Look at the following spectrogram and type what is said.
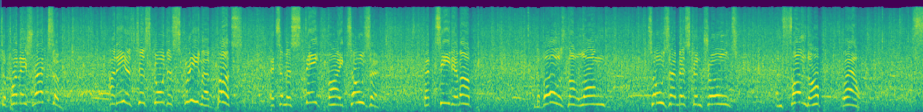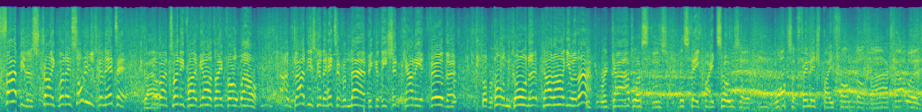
to punish Wrexham. And he has just scored a screamer, but it's a mistake by Tozer that teed him up. The ball is not long. Tozer miscontrolled. And Fondop, well, fabulous strike. When I saw he was going to hit it Well- about 25 yards, I thought, well, I'm glad he's going to hit it from there because he should carry it further. But bottom corner, can't argue with that. Regardless, the mistake by Tozer. What a finish by Fondop, Mark. That was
